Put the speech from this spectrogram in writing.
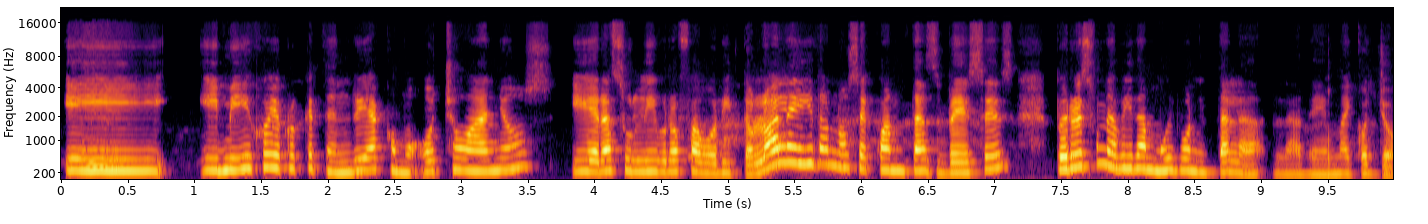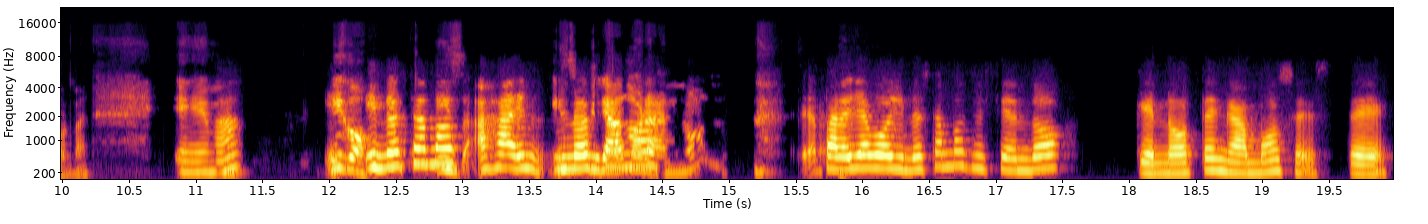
y, mi hijo yo creo que tendría como ocho años y era su libro favorito. Lo ha leído no sé cuántas veces, pero es una vida muy bonita la, de Michael Jordan. Em, ah, digo, y, no estamos, ajá, inspiradora, no, Para allá voy, no estamos diciendo que no tengamos este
